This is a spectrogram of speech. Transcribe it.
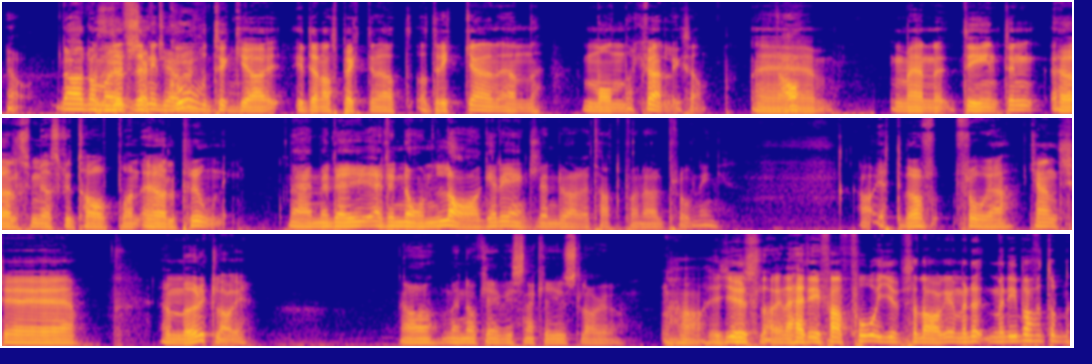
Ja, ja de alltså, den, den är god tycker jag i den aspekten att, att dricka den en måndagkväll liksom. Eh, ja. Men det är inte en öl som jag skulle ta på en ölprovning. Nej, men det är, är det någon lager egentligen du hade tagit på en ölprovning? Ja, jättebra fråga. Kanske en mörk lager? Ja, men okej, vi snackar ljuslager då. Ja, ljuslager. Nej, det är fan få ljusa lager. Men det, men det är bara för att de,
